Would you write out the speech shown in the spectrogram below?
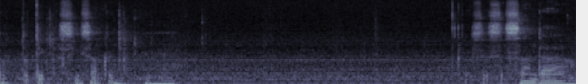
Oh, I think I see something. Yeah. Is this a sundial?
